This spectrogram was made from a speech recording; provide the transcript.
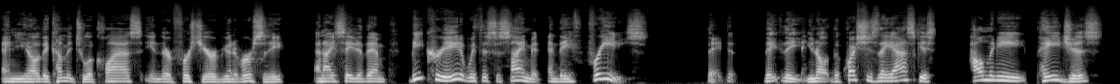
And, you know, they come into a class in their first year of university and I say to them, be creative with this assignment and they freeze. They, they, they, you know, the questions they ask is how many pages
